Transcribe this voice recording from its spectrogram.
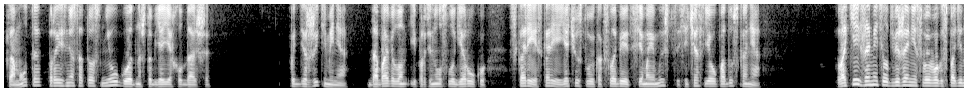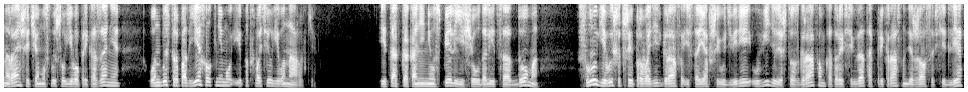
Кому-то, произнес Атос, не угодно, чтобы я ехал дальше. Поддержите меня, добавил он и протянул слуге руку. Скорее, скорее, я чувствую, как слабеют все мои мышцы, сейчас я упаду с коня. Лакей заметил движение своего господина раньше, чем услышал его приказание. Он быстро подъехал к нему и подхватил его на руки. И так как они не успели еще удалиться от дома, слуги, вышедшие проводить графа и стоявшие у дверей, увидели, что с графом, который всегда так прекрасно держался в седле,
